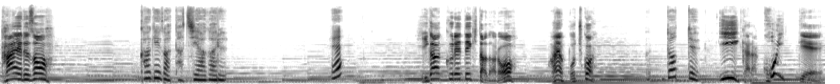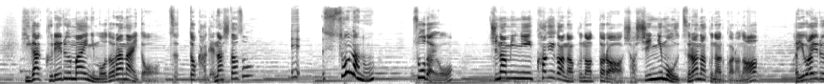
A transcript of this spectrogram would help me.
帰るぞ。影が立ち上がる。え？日が暮れてきただろ。早くこっち来いだって。いいから来いって日が暮れる前に戻らないとずっと影なしだぞ。えそうなの？そうだよ。ちなみに影がなくなったら写真にも写らなくなるからな。いわゆる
